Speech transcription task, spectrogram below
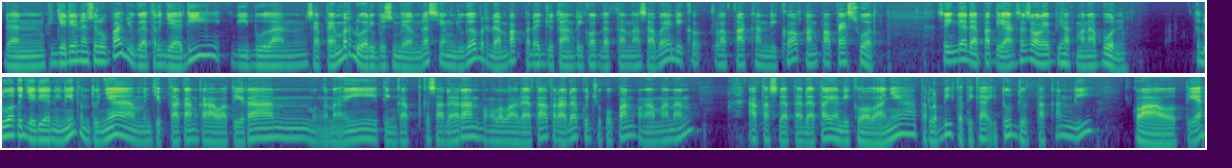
Dan kejadian yang serupa juga terjadi di bulan September 2019 yang juga berdampak pada jutaan record data nasabah yang diletakkan di cloud tanpa password sehingga dapat diakses oleh pihak mana pun. Kedua kejadian ini tentunya menciptakan kekhawatiran mengenai tingkat kesadaran pengelola data terhadap kecukupan pengamanan atas data-data yang dikelolanya terlebih ketika itu diletakkan di cloud ya.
